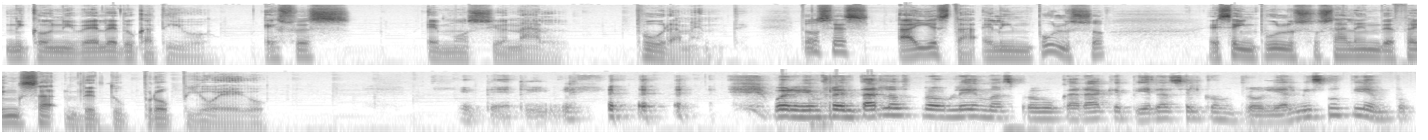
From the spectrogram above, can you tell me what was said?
ni con nivel educativo. Eso es emocional, puramente. Entonces, ahí está, el impulso, ese impulso sale en defensa de tu propio ego. Qué terrible. Bueno, y enfrentar los problemas provocará que pierdas el control y al mismo tiempo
